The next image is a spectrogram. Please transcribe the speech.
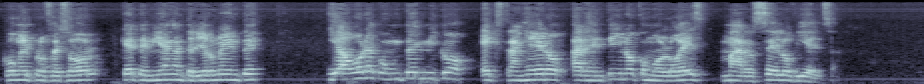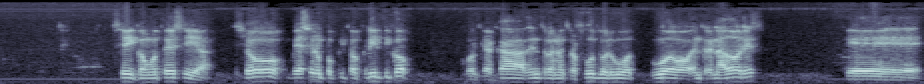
con el profesor que tenían anteriormente y ahora con un técnico extranjero argentino como lo es Marcelo Bielsa. Sí, como te decía, yo voy a ser un poquito crítico, porque acá dentro de nuestro fútbol hubo, entrenadores que,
